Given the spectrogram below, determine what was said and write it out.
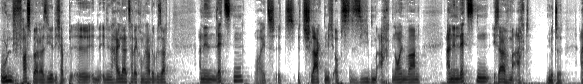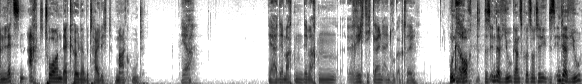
unfassbar rasiert. Ich habe äh, in, in, den Highlights hat der Kommentator gesagt, an den letzten, boah, jetzt, jetzt, jetzt schlagt mich, ob es sieben, acht, neun waren, an den letzten, ich sage einfach mal acht, Mitte, an den letzten acht Toren der Kölner beteiligt, Marc Uth. Ja. Ja, der macht einen, der macht einen richtig geilen Eindruck aktuell. Und also, auch das Interview, ganz kurz noch, das Interview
